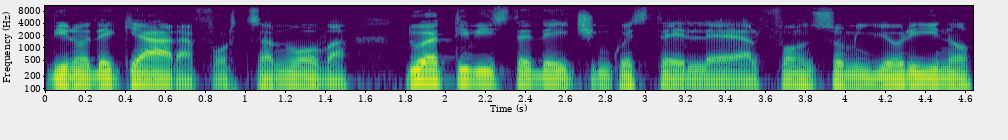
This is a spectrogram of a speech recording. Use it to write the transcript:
Dino De Chiara Chiara, Forza Nuova, due attiviste dei 5 Stelle e Alfonso Migliorino.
